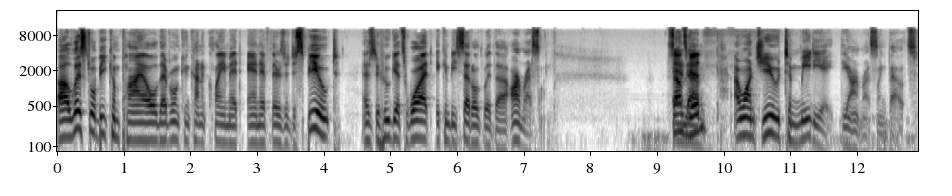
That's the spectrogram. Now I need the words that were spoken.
A list will be compiled. Everyone can kind of claim it, and if there's a dispute as to who gets what, it can be settled with uh, arm wrestling. Sounds And, good. um, I want you to mediate the arm wrestling bouts.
